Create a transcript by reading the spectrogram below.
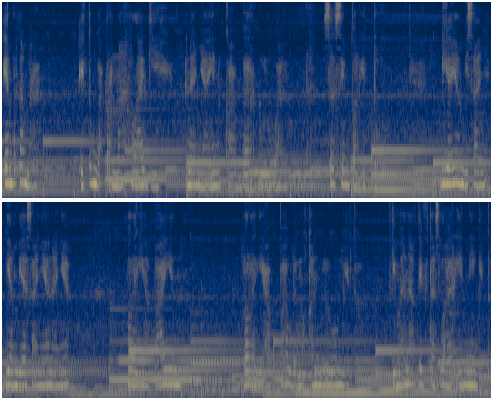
Yang pertama itu nggak pernah lagi nanyain kabar duluan. Sesimpel itu. Dia yang bisa yang biasanya nanya aktivitas lo hari ini gitu.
